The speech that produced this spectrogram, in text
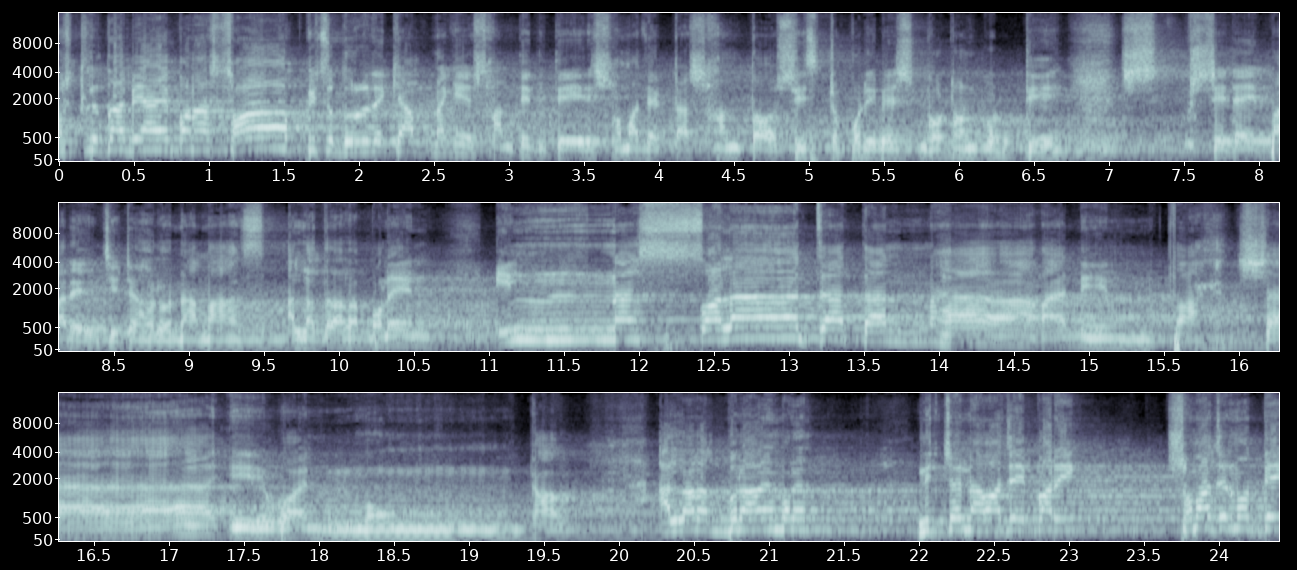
অশ্লীলতা ব্যয়পনা সব কিছু দূরে রেখে আপনাকে শান্তি দিতে, সমাজে একটা শান্ত শিষ্ট পরিবেশ গঠন করতে সেটাই পারে, যেটা হলো নামাজ। আল্লাহ তাআলা বলেন আল্লাহ রাব্বুল আলামিন বলেন, নিশ্চয় নামাজে পারে, সমাজের মধ্যে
